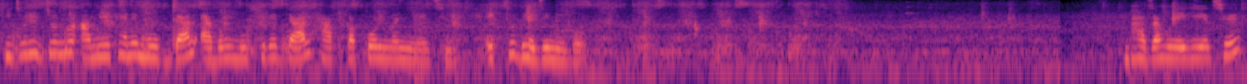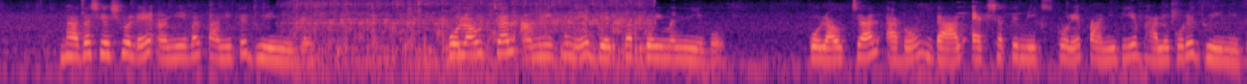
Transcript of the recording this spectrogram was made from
খিচুড়ির জন্য আমি এখানে মুগ ডাল এবং মুসুরের ডাল হাফ কাপ পরিমাণ নিয়েছি। একটু ভেজে নিব। ভাজা হয়ে গিয়েছে। ভাজা শেষ হলে আমি এবার পানিতে ধুয়ে নিব। পোলাও চাল আমি এখানে দেড় কাপ পরিমাণ নিব। পোলাও চাল এবং ডাল একসাথে মিক্স করে পানি দিয়ে ভালো করে ধুয়ে নিব।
